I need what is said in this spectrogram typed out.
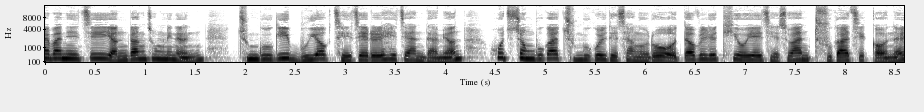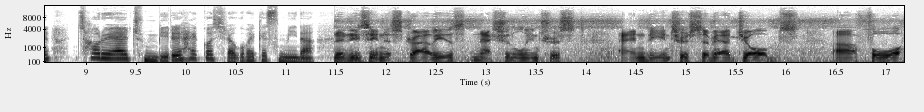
알바니지 연방 총리는 중국이 무역 제재를 해제한다면 호주 정부가 중국을 대상으로 WTO에 제소한 두 가지 건을 철회할 준비를 할 것이라고 밝혔습니다. It is in Australia's national interest and the interests of our jobs for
